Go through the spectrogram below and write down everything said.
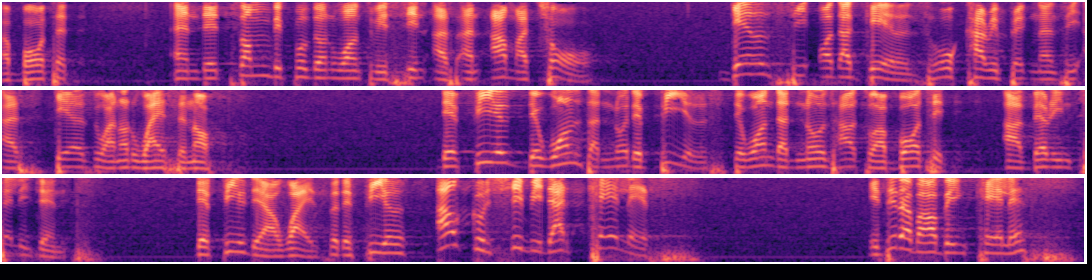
aborted. And that some people don't want to be seen as an amateur girls see other girls who carry pregnancy as girls who are not wise enough. They feel the ones that know the pills, the one that knows how to abort it, are very intelligent. They feel they are wise. So they feel, how could she be that careless? Is it about being careless?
